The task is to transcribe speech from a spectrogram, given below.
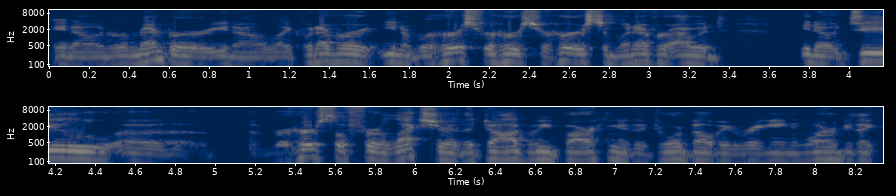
You know, and remember, you know, like whenever you know, rehearse, rehearse, rehearse, and whenever I would, you know, do uh, a rehearsal for a lecture, the dog would be barking or the doorbell would be ringing, and Lauren would be like,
